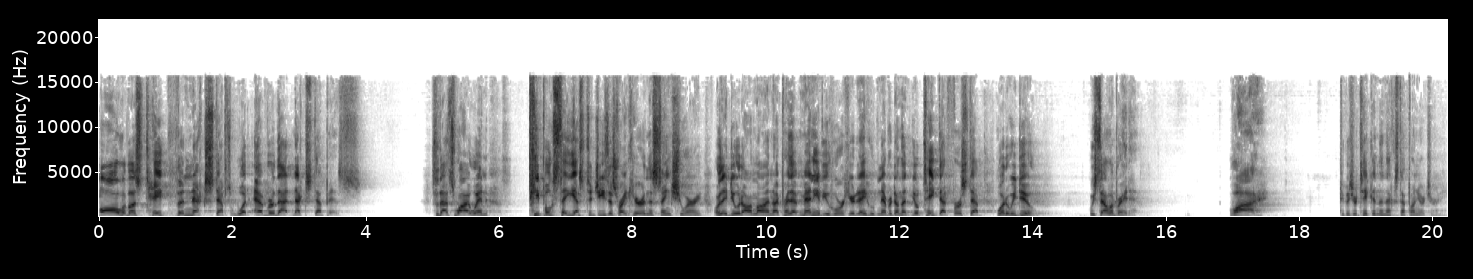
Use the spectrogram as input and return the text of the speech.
all of us take the next steps, whatever that next step is. So that's why when people say yes to Jesus right here in the sanctuary, or they do it online. And I pray that many of you who are here today who've never done that, you'll take that first step. What do we do? We celebrate it. Why? Because you're taking the next step on your journey.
